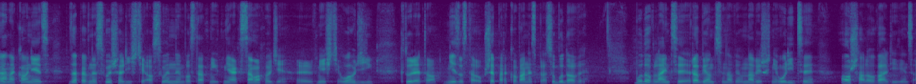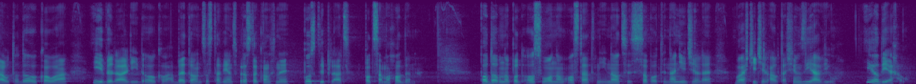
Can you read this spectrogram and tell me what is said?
A na koniec, zapewne słyszeliście o słynnym w ostatnich dniach samochodzie e, w mieście Łodzi, które to nie zostało przeparkowane z placu budowy. Budowlańcy robiący nową nawierzchnię ulicy oszalowali więc auto dookoła i wylali dookoła beton, zostawiając prostokątny, pusty plac pod samochodem. Podobno pod osłoną ostatniej nocy z soboty na niedzielę właściciel auta się zjawił i odjechał.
